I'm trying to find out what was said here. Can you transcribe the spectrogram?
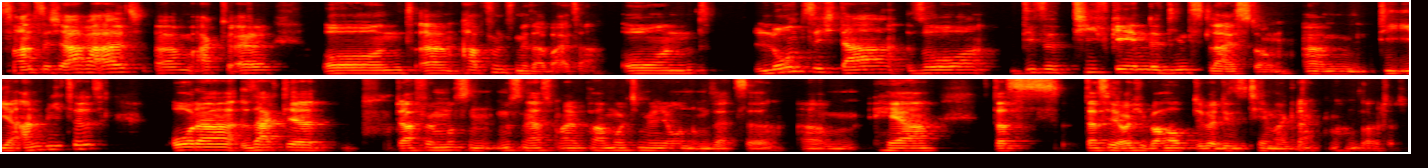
20 Jahre alt ähm, aktuell und ähm, habe fünf Mitarbeiter. Und lohnt sich da so diese tiefgehende Dienstleistung, ähm, die ihr anbietet? Oder sagt ihr, dafür müssen, müssen erstmal ein paar Multimillionenumsätze ähm, her, dass, dass ihr euch überhaupt über dieses Thema Gedanken machen solltet?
